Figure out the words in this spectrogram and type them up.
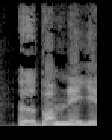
doamnei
